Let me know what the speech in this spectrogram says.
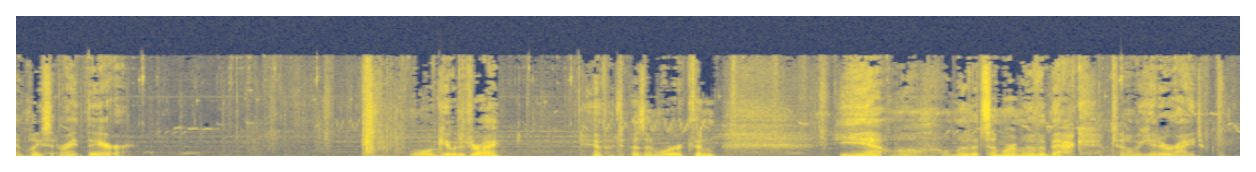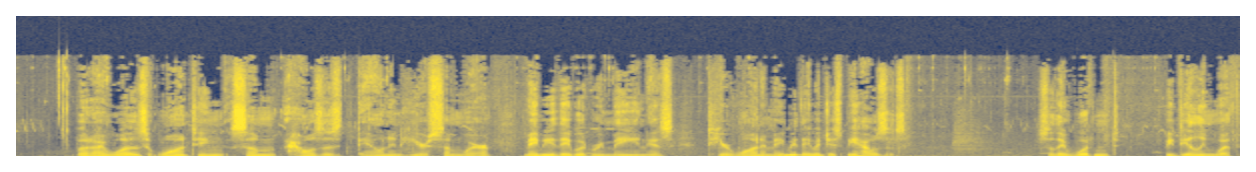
and place it right there. We'll give it a try. If it doesn't work, then yeah, we'll, we'll move it somewhere, and move it back until we get it right. But I was wanting some houses down in here somewhere. Maybe they would remain as tier 1, and maybe they would just be houses. So they wouldn't be dealing with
